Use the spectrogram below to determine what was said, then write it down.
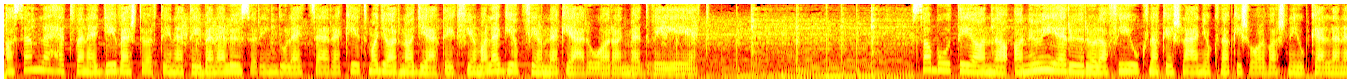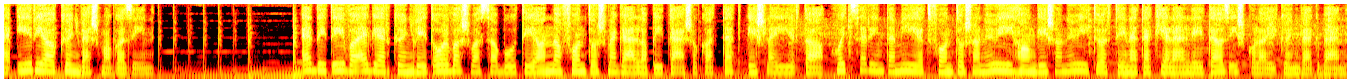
A Szemle 71 éves történetében először indul egyszerre két magyar nagyjátékfilm a legjobb filmnek járó arany medvéért. Szabó T. Anna, a női erőről a fiúknak és lányoknak is olvasniuk kellene, írja a könyves magazin. Edith Éva Eger könyvét olvasva Szabó T. Anna fontos megállapításokat tett, és leírta, hogy szerinte miért fontos a női hang és a női történetek jelenléte az iskolai könyvekben.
